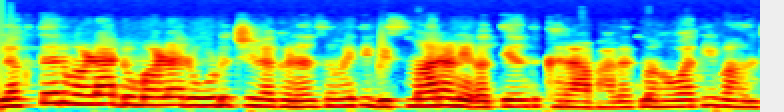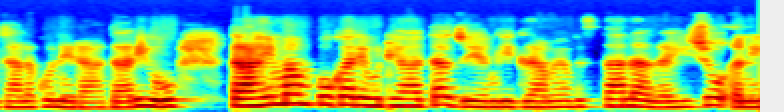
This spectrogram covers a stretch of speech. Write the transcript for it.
લખતર વડા ડુમાણા રોડ છેલ્લા ઘણા સમયથી બિસ્માર અને અત્યંત ખરાબ હાલતમાં હોવાથી વાહન ચાલકો અને રાહદારીઓ ત્રાહીમામ પોકારી ઉઠ્યા હતા. જે અંગે ગ્રામ્ય વિસ્તારના રહીશો અને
